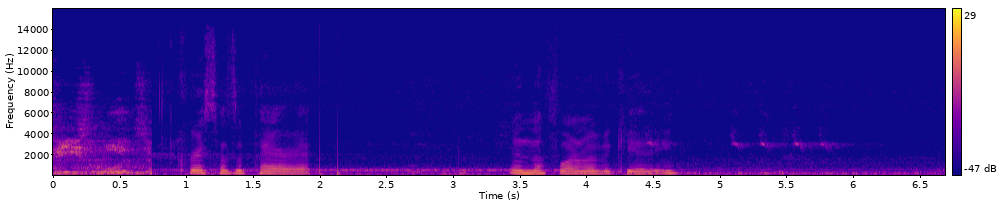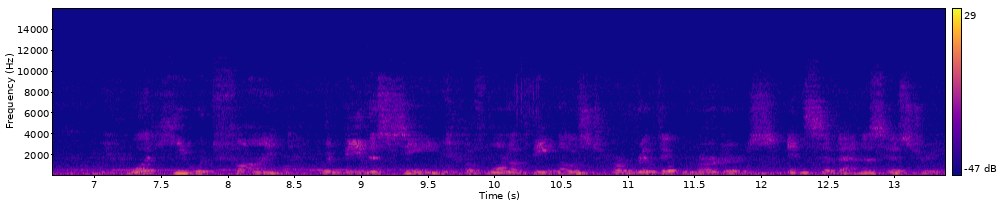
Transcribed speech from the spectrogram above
These woods Chris has a parrot in the form of a kitty. What he would find would be the scene of one of the most horrific murders in Savannah's history.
